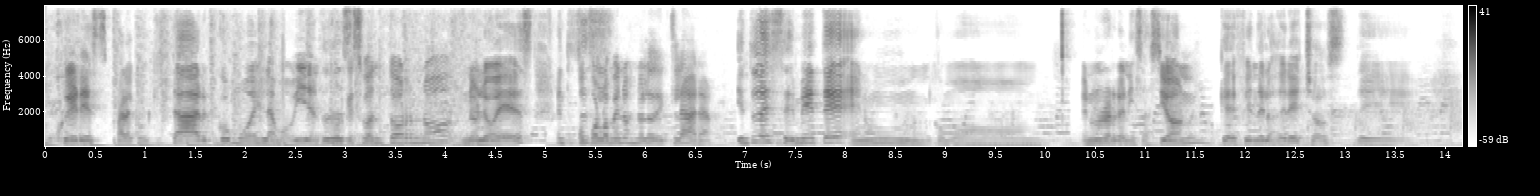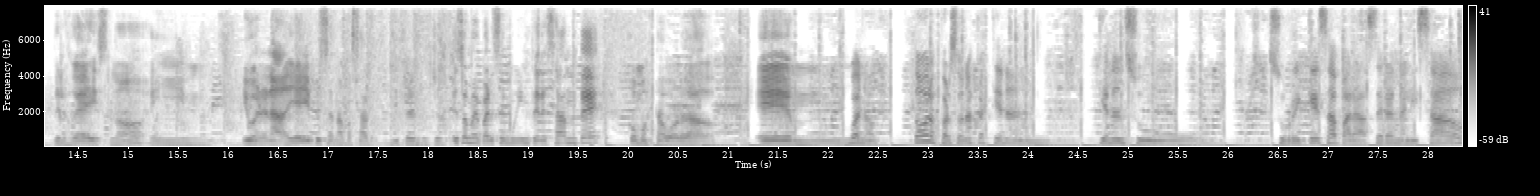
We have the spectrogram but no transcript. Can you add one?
mujeres para conquistar, cómo es la movida. Entonces, Porque su entorno no lo es. Entonces, o por lo menos no lo declara. entonces se mete en un como en una organización que defiende los derechos de, de los gays, ¿no? Y, bueno, nada, y ahí empiezan a pasar diferentes hechos. Eso me parece muy interesante cómo está abordado. Em, Bueno, todos los personajes tienen, tienen su, su riqueza para ser analizados.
